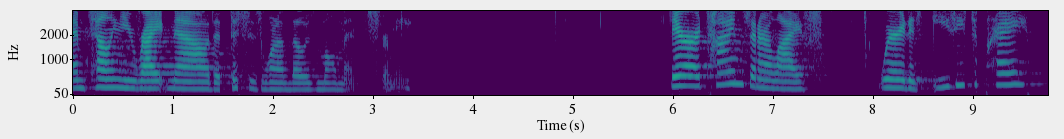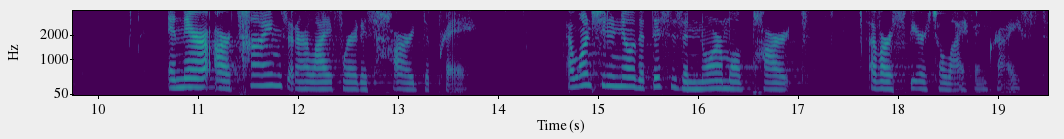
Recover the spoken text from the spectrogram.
I'm telling you right now that this is one of those moments for me. There are times in our life where it is easy to pray, and there are times in our life where it is hard to pray. I want you to know that this is a normal part of our spiritual life in Christ.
